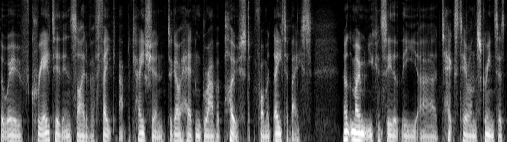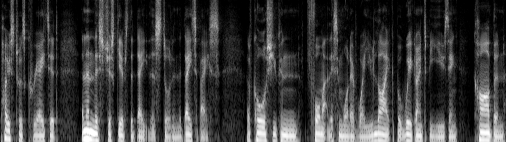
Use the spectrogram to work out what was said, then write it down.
that we've created inside of a fake application to go ahead and grab a post from a database. Now at the moment you can see that the uh, text here on the screen says post was created and then this just gives the date that's stored in the database. Of course, you can format this in whatever way you like, but we're going to be using Carbon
